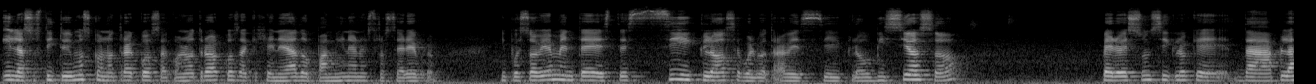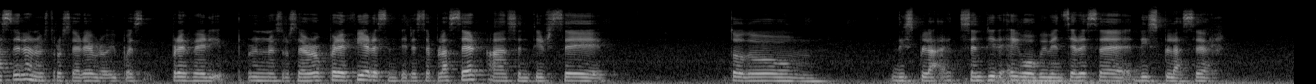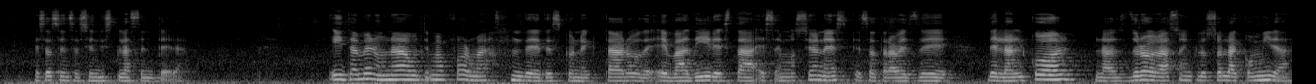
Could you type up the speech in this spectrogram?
y la sustituimos con otra cosa, con otra cosa que genera dopamina en nuestro cerebro. Y pues obviamente este ciclo se vuelve otra vez ciclo vicioso, pero es un ciclo que da placer a nuestro cerebro y pues nuestro cerebro prefiere sentir ese placer a sentirse todo sentir ego vivenciar ese displacer esa sensación displacentera y también una última forma de desconectar o de evadir estas emociones es a través de del alcohol, las drogas o incluso la comida.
